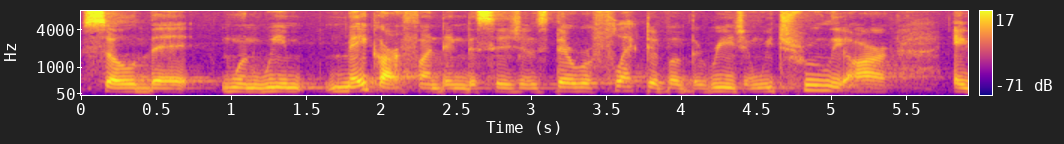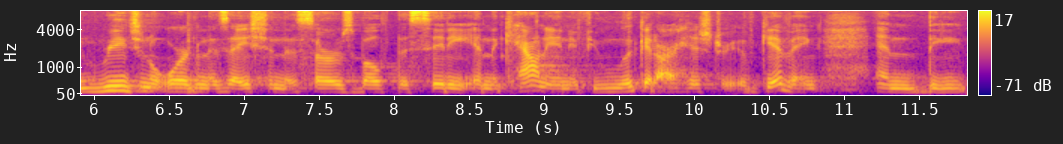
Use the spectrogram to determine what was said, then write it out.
so that when we make our funding decisions, they're reflective of the region. We truly are a regional organization that serves both the city and the county. And if you look at our history of giving and the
